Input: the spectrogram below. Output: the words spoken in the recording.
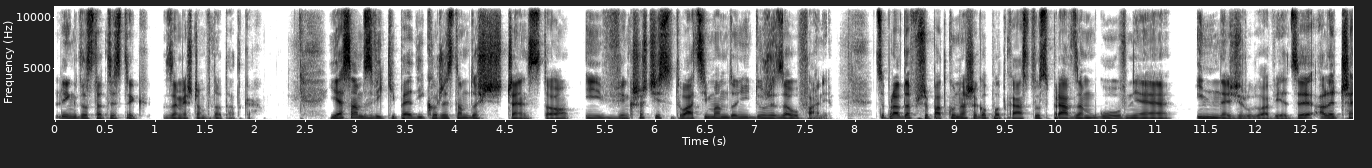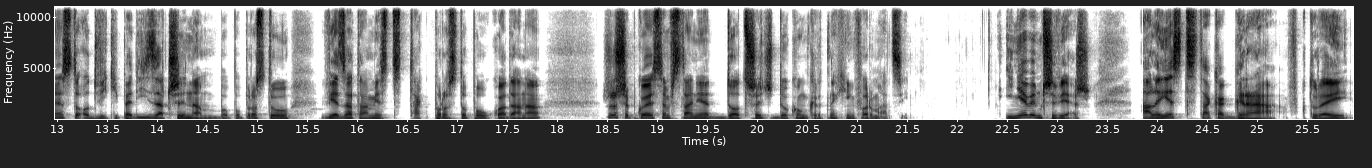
Link do statystyk zamieszczam w notatkach. Ja sam z Wikipedii korzystam dość często i w większości sytuacji mam do niej duże zaufanie. Co prawda, w przypadku naszego podcastu sprawdzam głównie inne źródła wiedzy, ale często od Wikipedii zaczynam, bo po prostu wiedza tam jest tak prosto poukładana, że szybko jestem w stanie dotrzeć do konkretnych informacji. I nie wiem, czy wiesz, ale jest taka gra, w której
